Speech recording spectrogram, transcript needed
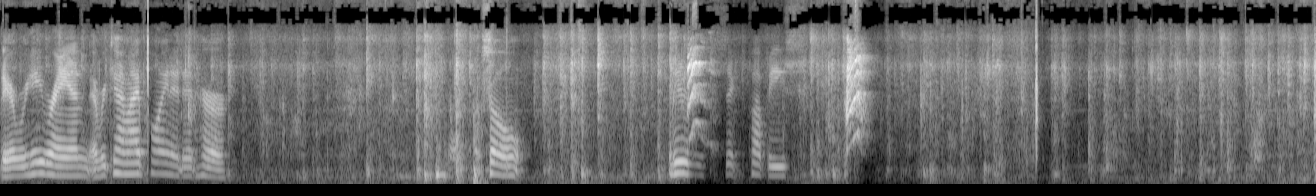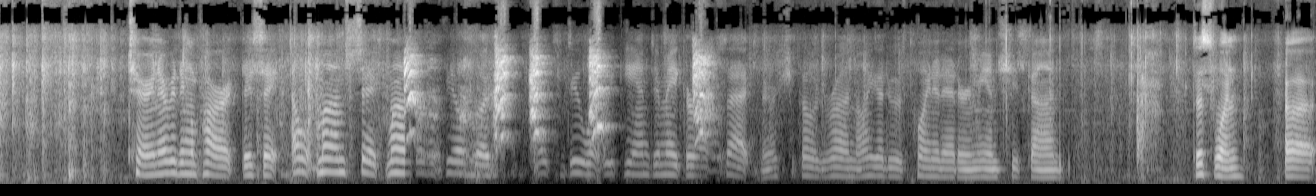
there he ran. Every time I pointed at her. So, these sick puppies. Tearing everything apart. They say, oh, mom's sick. Mom doesn't feel good. Do what we can to make her upset. There she goes, run. All you gotta do is point it at her, and man, she's gone. This one, uh,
